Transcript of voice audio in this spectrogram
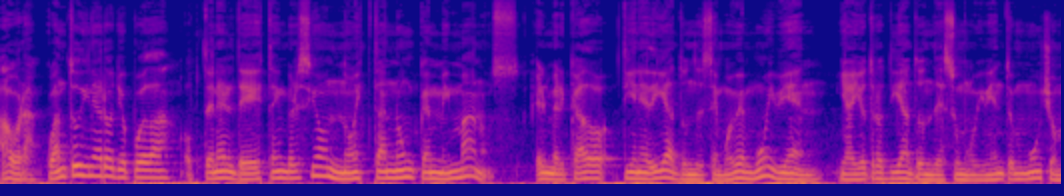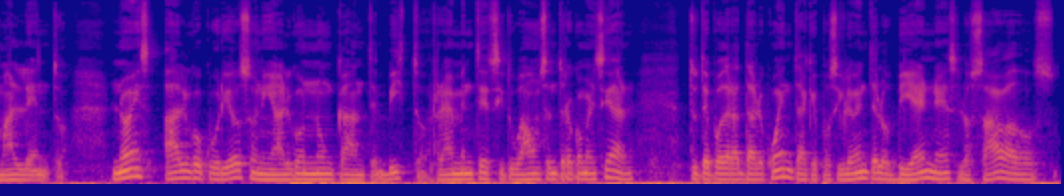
Ahora, cuánto dinero yo pueda obtener de esta inversión no está nunca en mis manos. El mercado tiene días donde se mueve muy bien y hay otros días donde su movimiento es mucho más lento. No es algo curioso ni algo nunca antes visto. Realmente si tú vas a un centro comercial, tú te podrás dar cuenta que posiblemente los viernes, los sábados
